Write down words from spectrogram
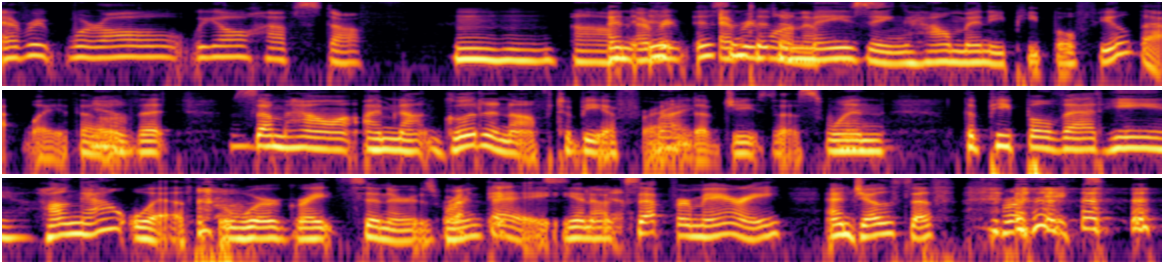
every we're all we all have stuff. Mm-hmm. Um, And every, isn't it amazing how many people feel that way, though, Yeah. that somehow I'm not good enough to be a friend Right. of Jesus when the people that he hung out with were great sinners, weren't Right. they? You know, Yeah. except for Mary and Joseph. right?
